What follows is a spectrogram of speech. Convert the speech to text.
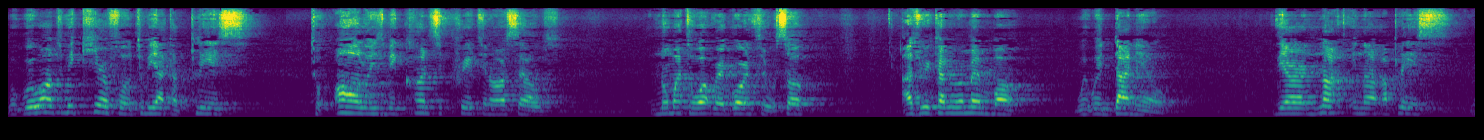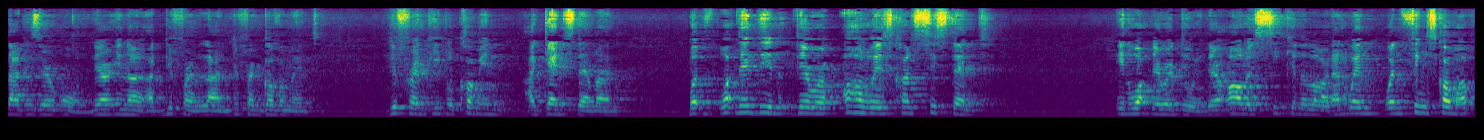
We want to be careful to be at a place to always be consecrating ourselves no matter what we're going through. So, as we can remember with, with Daniel, they are not in a, a, place that is their own. They are in a, a different land, different government, different people coming against them. And but what they did, they were always consistent in what they were doing. They're always seeking the Lord. And when, when things come up,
